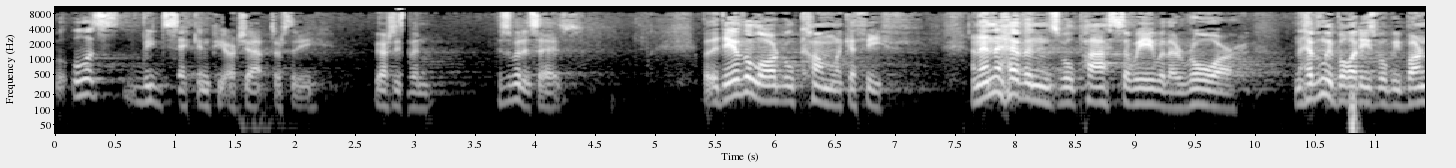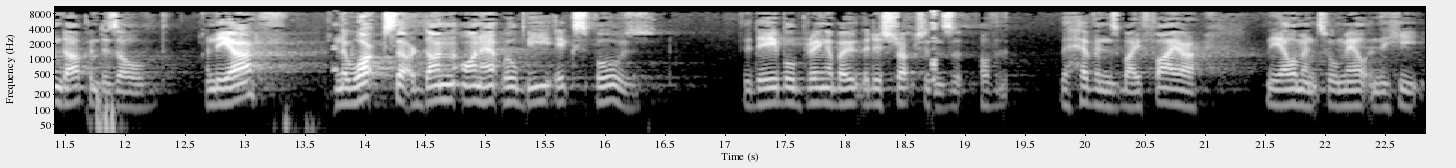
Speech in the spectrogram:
Well, let's read 2 Peter chapter 3, verses 7. This is what it says. But the day of the Lord will come like a thief, and then the heavens will pass away with a roar, and the heavenly bodies will be burned up and dissolved, and the earth and the works that are done on it will be exposed. The day will bring about the destructions of the heavens by fire, and the elements will melt in the heat.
